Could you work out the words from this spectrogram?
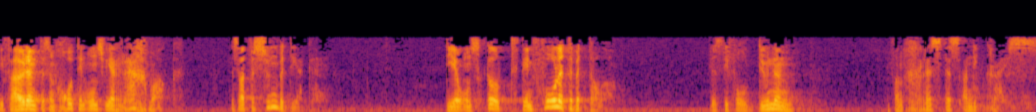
die verhouding tussen God en ons weer regmaak. Dis wat versoen beteken. Die ons skuld ten volle te betaal. Dis die voldoening van Christus aan die kruis.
